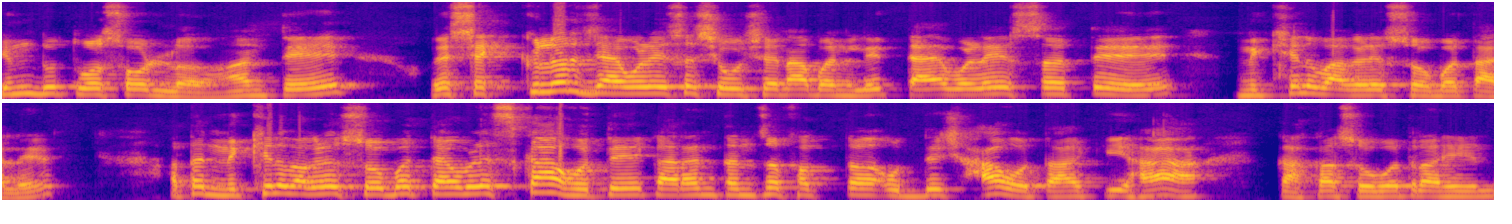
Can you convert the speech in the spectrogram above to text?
हिंदुत्व सोडलं आणि ते सेक्युलर ज्यावेळेस शिवसेना बनली त्यावेळेस ते निखिल वागळे सोबत आले. आता निखिल वागळे सोबत त्यावेळेस का होते? कारण त्यांचा फक्त उद्देश हा होता की हा काका सोबत राहील.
